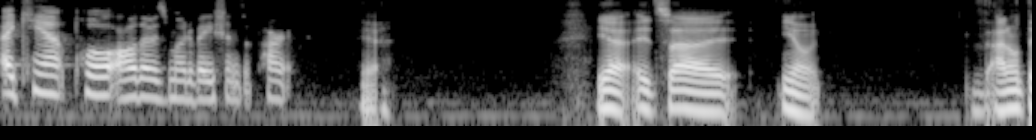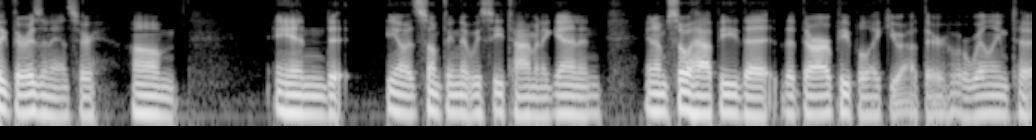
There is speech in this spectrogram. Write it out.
I can't pull all those motivations apart. Yeah. Yeah, it's uh, you know, I don't think there is an answer. Um, and you know, it's something that we see time and again, and and I'm so happy that that there are people like you out there who are willing to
